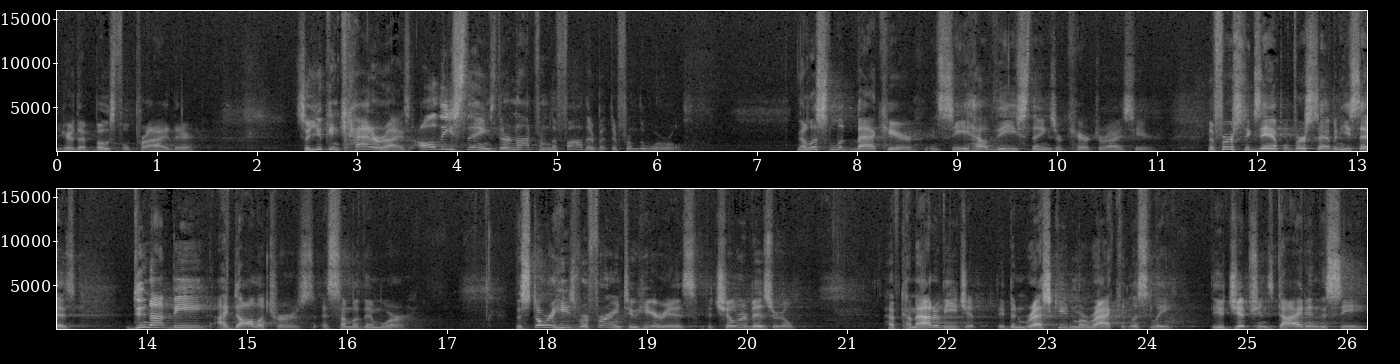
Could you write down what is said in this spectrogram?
You hear that boastful pride there? So you can categorize all these things. They're not from the Father, but they're from the world. Now let's look back here and see how these things are characterized here. The first example, verse 7, he says, Do not be idolaters as some of them were. The story he's referring to here is the children of Israel have come out of Egypt, they've been rescued miraculously. The Egyptians died in the sea.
